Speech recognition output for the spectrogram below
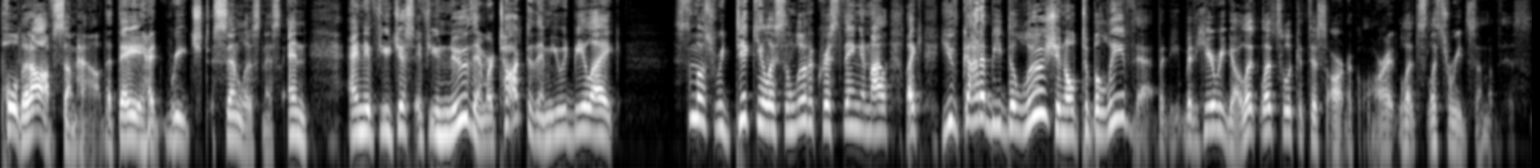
pulled it off somehow, that they had reached sinlessness. And, and if you just, if you knew them or talked to them, you would be like, it's the most ridiculous and ludicrous thing in my life. Like, you've got to be delusional to believe that. But, but here we go. Let, let's look at this article. All right. Let's, let's read some of this.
